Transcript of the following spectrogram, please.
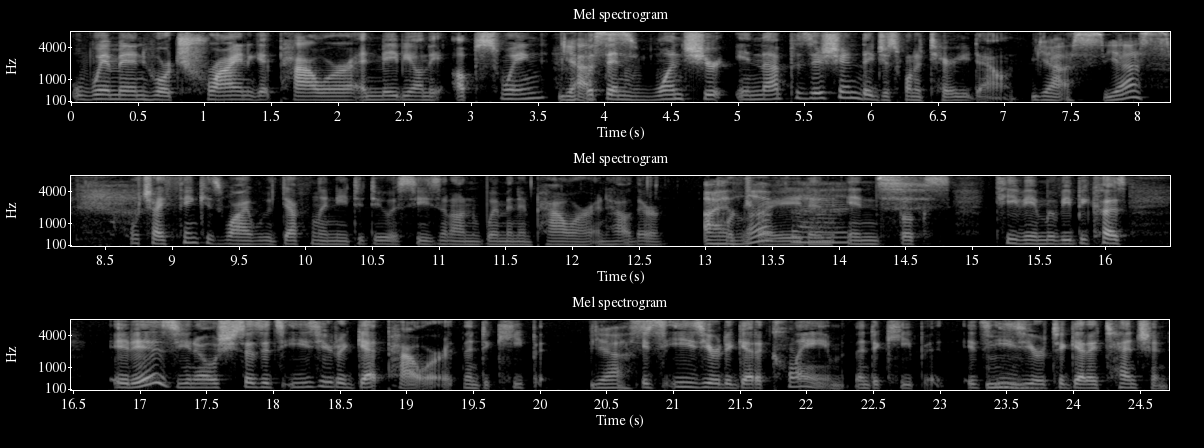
women who are trying to get power and maybe on the upswing but then once you're in that position they just want to tear you down Yes. Yes. which i think is why we definitely need to do a season on women in power and how they're I portrayed in, in books tv and movie because it is you know she says it's easier to get power than to keep it Yes. it's easier to get a claim than to keep it. It's Mm. easier to get attention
